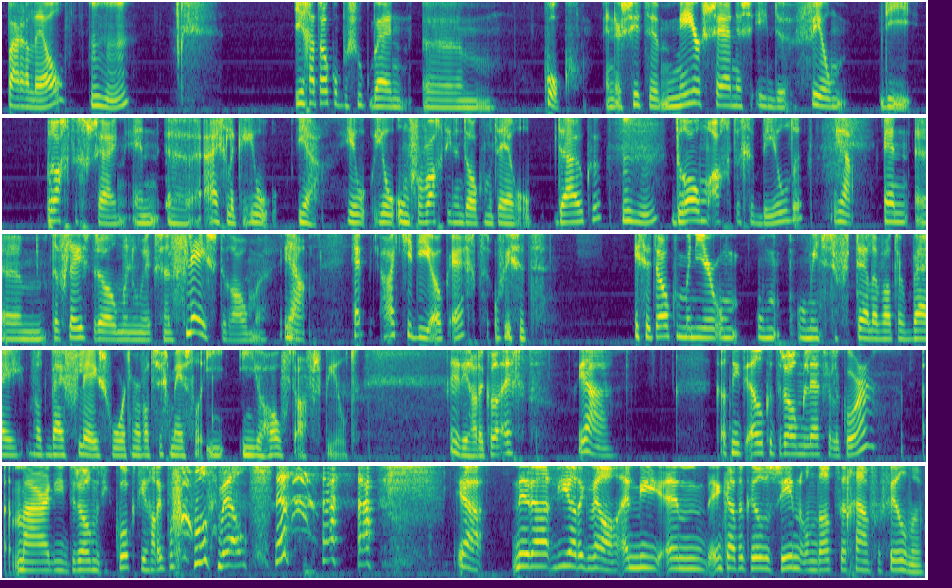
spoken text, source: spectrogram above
parallel. Mm -hmm. Je gaat ook op bezoek bij een um, kok. En er zitten meer scènes in de film die prachtig zijn. En uh, eigenlijk heel, ja, heel, heel onverwacht in een documentaire opduiken. Mm -hmm. Droomachtige beelden. Ja. En, um, de vleesdromen noem ik ze. Vleesdromen, ja. ja. Heb, had je die ook echt? Of is het, is het ook een manier om, om, om iets te vertellen wat, er bij, wat bij vlees hoort, maar wat zich meestal in, in je hoofd afspeelt? Nee, die had ik wel echt. Ja. Ik had niet elke droom letterlijk hoor. Maar die droom met die kok, die had ik bijvoorbeeld wel. ja, nee, die had ik wel. En, die, en ik had ook heel veel zin om dat te gaan verfilmen.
